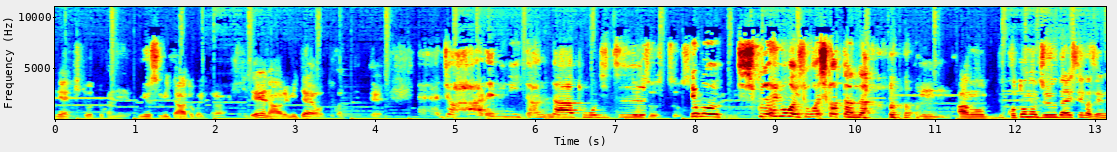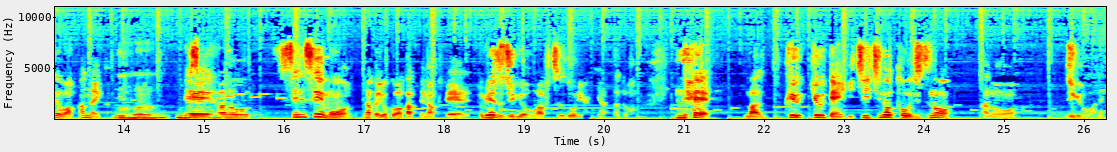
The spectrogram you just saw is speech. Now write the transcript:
ね、人とかにニュース見たとか言ったら、ひでえな、あれ見たよとかって言って、じゃあ、ハーレムにいたんだ、当日。でも、宿題の方が忙しかったんだ。うん、あの、ことの重大性が全然わかんないから。うんうん、で、あの、先生もなんかよく分かってなくて、とりあえず授業は普通通りやったと。で、まあ、9.11の当日の、あの、授業はね。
